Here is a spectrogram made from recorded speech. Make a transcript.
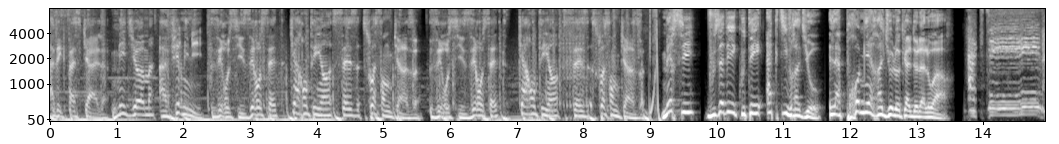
avec Pascal, médium à Firmini. 06 07 41 16 75. 06 07 41 16 75. Merci, vous avez écouté Active Radio, la première radio locale de la Loire. Active.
